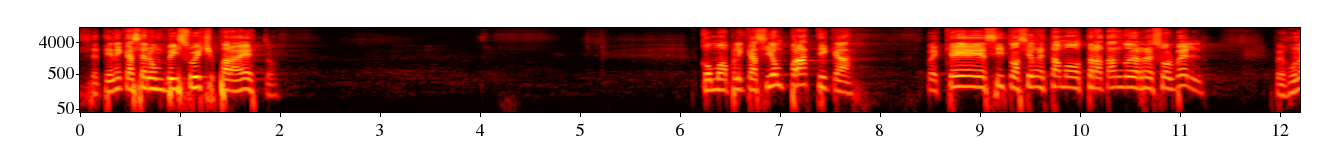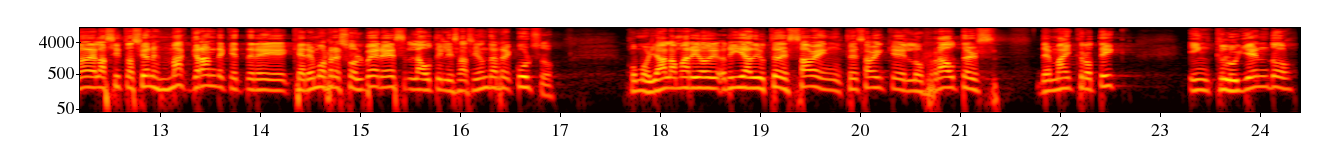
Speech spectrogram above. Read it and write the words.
Se tiene que hacer un B-Switch para esto. Como aplicación práctica, pues qué situación estamos tratando de resolver. Pues una de las situaciones más grandes que queremos resolver es la utilización de recursos. Como ya la mayoría de ustedes saben, ustedes saben que los routers de MikroTik, incluyendo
